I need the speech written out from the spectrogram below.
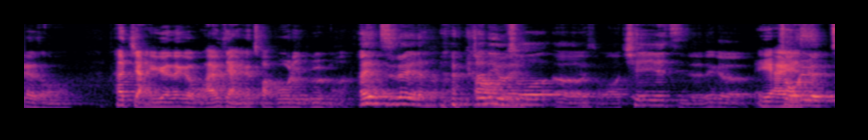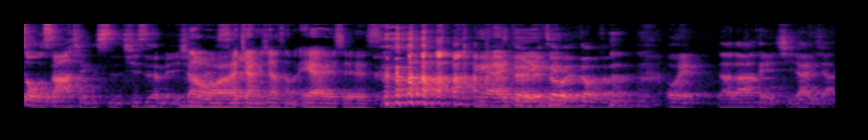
个什么，他讲一个那个，我还讲一个传播理论嘛？哎、之类的，就例如说，呃，什么切椰子的那个 AIS 咒怨咒杀形式，其实很没效。那我来讲一下什么 AISS、对，AI 没错 DNA。没错没错。OK，那大家可以期待一下。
